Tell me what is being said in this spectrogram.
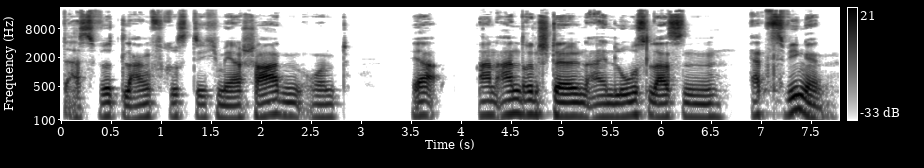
das wird langfristig mehr schaden und ja, an anderen Stellen ein Loslassen erzwingen.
